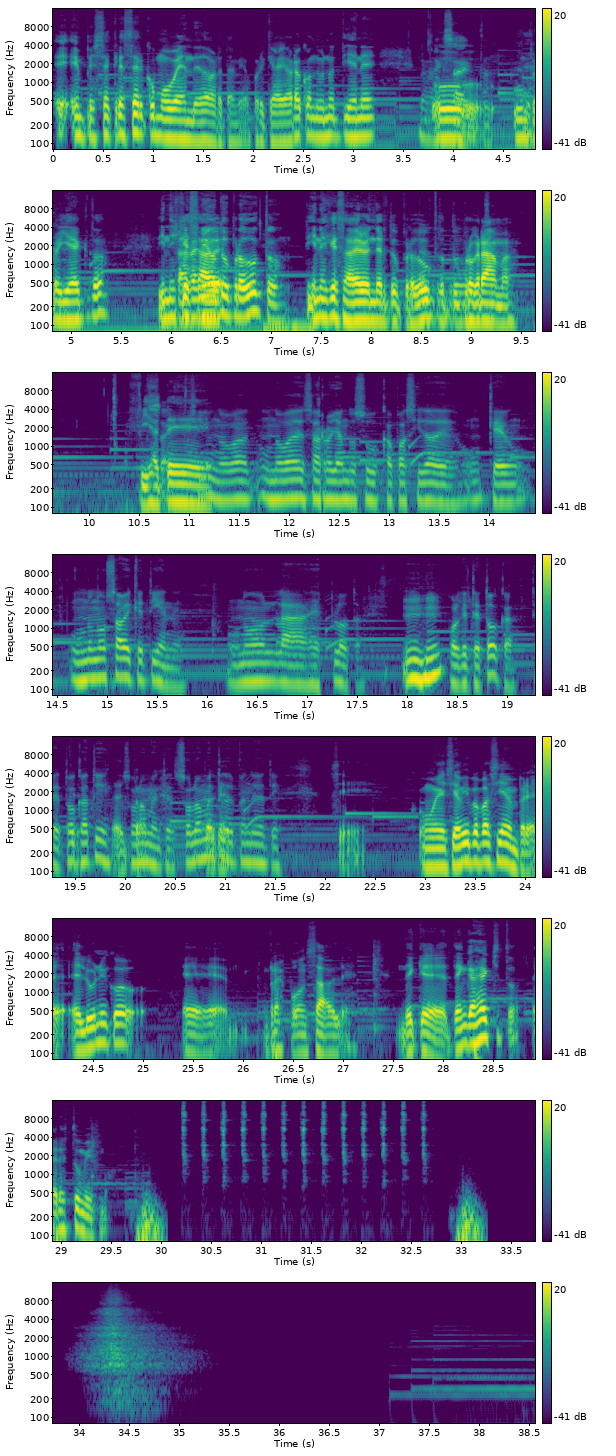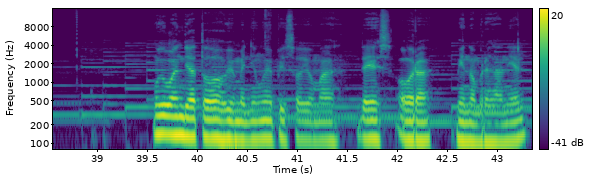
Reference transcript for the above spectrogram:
eh, empecé a crecer como vendedor también, porque ahora cuando uno tiene un proyecto, tienes que saber tu producto. Tienes que saber vender tu producto, tu, programa. Fíjate. Sí, uno, va, uno va desarrollando sus capacidades que uno no sabe que tiene, uno las explota. Porque te toca, te toca a ti, solamente, solamente depende de ti. Sí, como decía mi papá siempre, el único eh, responsable de que tengas éxito eres tú mismo. Muy buen día a todos, bienvenidos a un episodio más de Es Hora. Mi nombre es Daniel.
